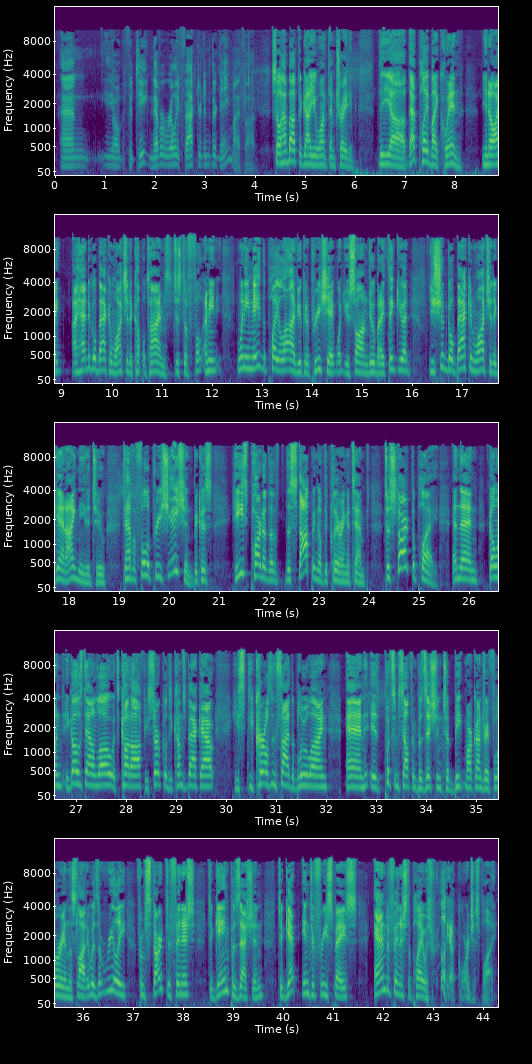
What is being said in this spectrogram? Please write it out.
and you know the fatigue never really factored into their game. I thought. So how about the guy you want them trading? The uh, that play by Quinn. You know, I I had to go back and watch it a couple times just to full. I mean, when he made the play live, you could appreciate what you saw him do. But I think you had you should go back and watch it again. I needed to to have a full appreciation because He's part of the the stopping of the clearing attempt to start the play, and then going. He goes down low. It's cut off. He circles. He comes back out. He he curls inside the blue line and is puts himself in position to beat Marc Andre Fleury in the slot. It was a really from start to finish to gain possession to get into free space and to finish the play was really a gorgeous play.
